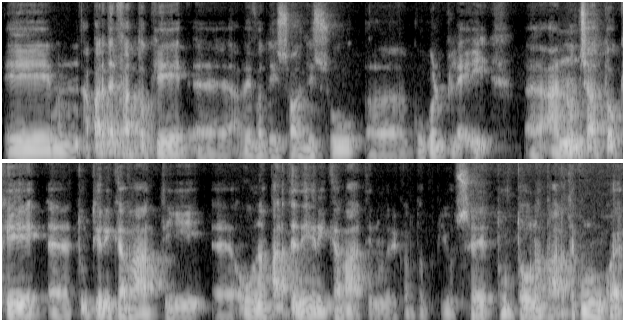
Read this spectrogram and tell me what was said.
e, ehm, a parte il fatto che eh, avevo dei soldi su uh, Google Play, ha annunciato che tutti i ricavati, o una parte dei ricavati, non mi ricordo più se tutto o una parte, comunque,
